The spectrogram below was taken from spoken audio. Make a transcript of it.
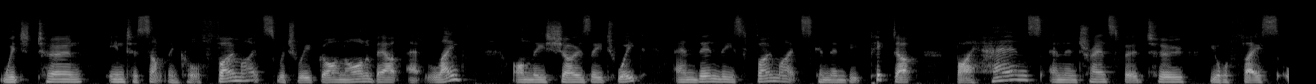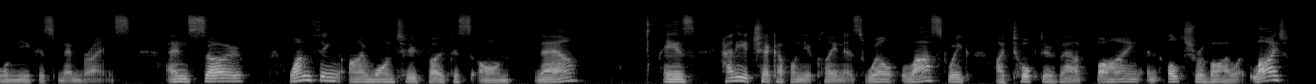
which turn into something called fomites, which we've gone on about at length on these shows each week. And then these fomites can then be picked up by hands and then transferred to your face or mucous membranes. And so, one thing I want to focus on now is how do you check up on your cleaners? Well, last week I talked about buying an ultraviolet light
